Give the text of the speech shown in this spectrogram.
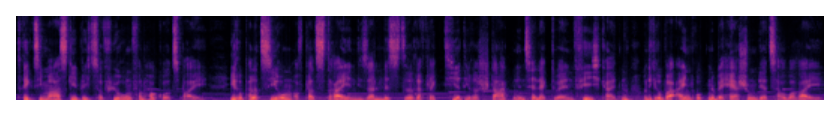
trägt sie maßgeblich zur Führung von Hogwarts bei. Ihre Platzierung auf Platz 3 in dieser Liste reflektiert ihre starken intellektuellen Fähigkeiten und ihre beeindruckende Beherrschung der Zauberei.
